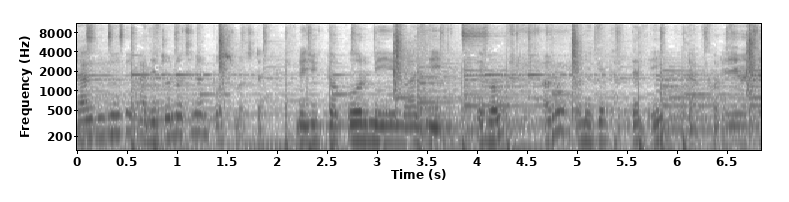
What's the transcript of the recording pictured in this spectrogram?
ডাক বিভাগে কাজের জন্য ছিলেন পোস্টমাস্টার নিযুক্ত কর্মী মাঝি এবং আরও অনেকে থাকতেন এই ডাকঘরে। এই হচ্ছে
